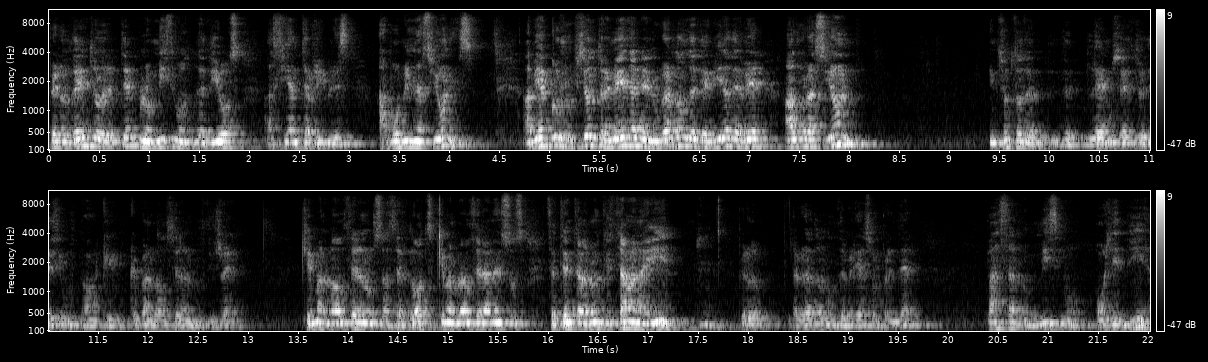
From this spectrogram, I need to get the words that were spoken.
pero dentro del templo mismo de Dios hacían terribles abominaciones. Había corrupción tremenda en el lugar donde debía de haber adoración. Y nosotros leemos esto y decimos, no, qué, malvados eran los de Israel. Qué malvados eran los sacerdotes, qué malvados eran esos 70 varones que estaban ahí. Pero la verdad no nos debería sorprender. Pasa lo mismo hoy en día.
